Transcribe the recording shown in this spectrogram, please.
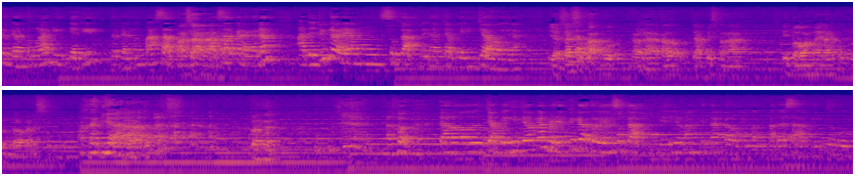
tergantung lagi. Jadi tergantung pasar. Pasar. pasar kadang-kadang ada juga yang suka dengan cabai hijau ya. Ya saya suka bu, karena kalau cabai setengah di bawah merah itu belum terlalu gitu. Oh, iya. Banget. Kalau kalau cabai hijau kan banyak juga tuh yang suka. Memang kita kalau memang pada saat itu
